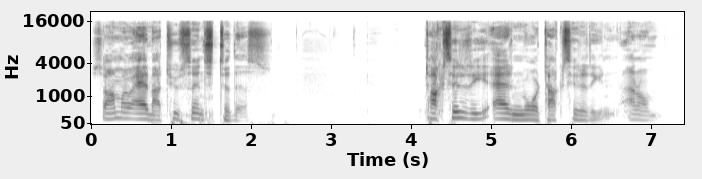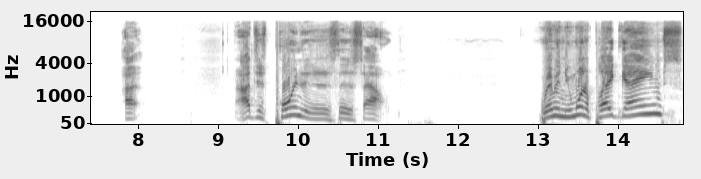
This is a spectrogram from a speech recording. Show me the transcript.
So I'm going to add my two cents to this. Toxicity, adding more toxicity. I don't. I. I just pointed this out. Women, you want to play games?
